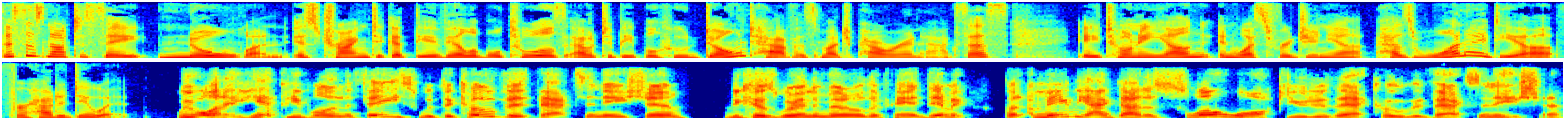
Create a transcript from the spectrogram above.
This is not to say no one is trying to get the available tools out to people who don't have as much power and access. A. Toni Young in West Virginia has one idea for how to do it. We want to hit people in the face with the COVID vaccination because we're in the middle of the pandemic but maybe I got to slow walk you to that COVID vaccination.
